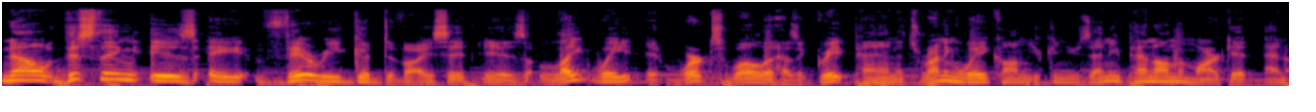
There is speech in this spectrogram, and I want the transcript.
Now, this thing is a very good device. It is lightweight, it works well, it has a great pen, it's running Wacom, you can use any pen on the market, and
